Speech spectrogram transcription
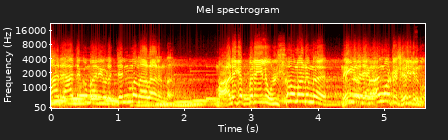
ആ രാജകുമാരിയുടെ ജന്മനാളാണിന്ന്. മാളികപ്പരയിൽ ഉത്സവമാണെന്ന് നിങ്ങൾ ഞങ്ങൾ അങ്ങോട്ട് ക്ഷണിക്കുന്നു.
